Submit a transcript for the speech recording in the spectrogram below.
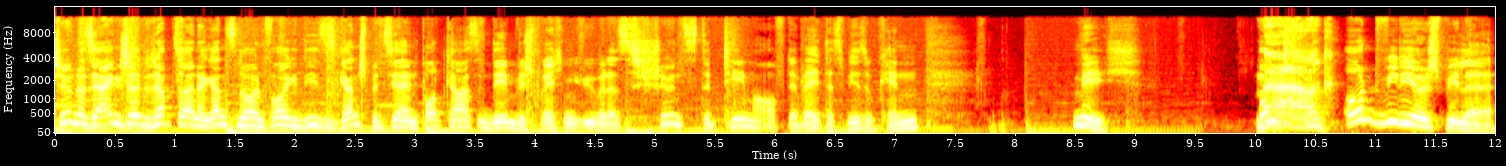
Schön, dass ihr eingeschaltet habt zu einer ganz neuen Folge dieses ganz speziellen Podcasts, in dem wir sprechen über das schönste Thema auf der Welt, das wir so kennen. Milch. Und, und Videospiele.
